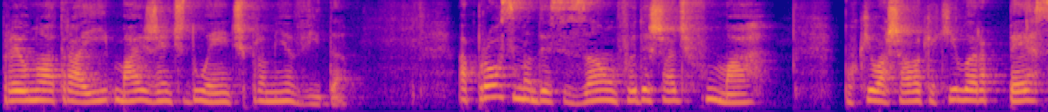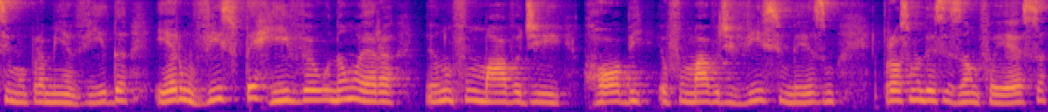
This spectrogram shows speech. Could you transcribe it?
para eu não atrair mais gente doente para minha vida. A próxima decisão foi deixar de fumar, porque eu achava que aquilo era péssimo para minha vida e era um vício terrível, não era, eu não fumava de hobby, eu fumava de vício mesmo. A próxima decisão foi essa.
